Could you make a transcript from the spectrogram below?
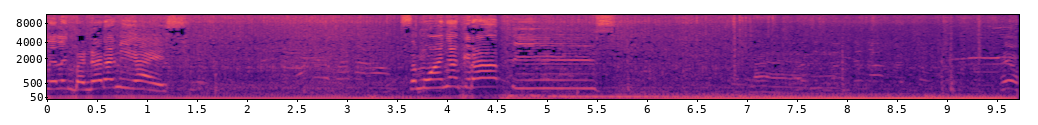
keliling bandara nih guys. Semuanya gratis. Ayo.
